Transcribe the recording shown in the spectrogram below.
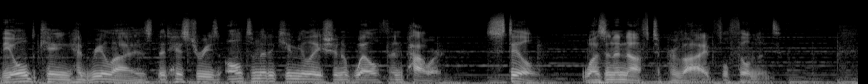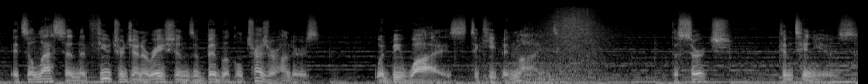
the old king had realized that history's ultimate accumulation of wealth and power still wasn't enough to provide fulfillment. It's a lesson that future generations of biblical treasure hunters would be wise to keep in mind. The search continues.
